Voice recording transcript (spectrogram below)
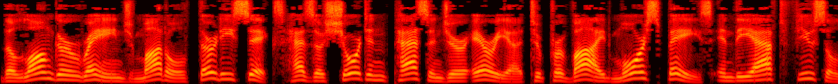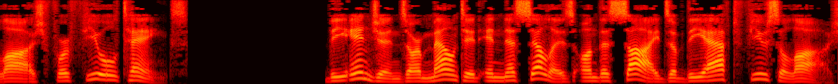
The longer-range Model 36 has a shortened passenger area to provide more space in the aft fuselage for fuel tanks. The engines are mounted in nacelles on the sides of the aft fuselage.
